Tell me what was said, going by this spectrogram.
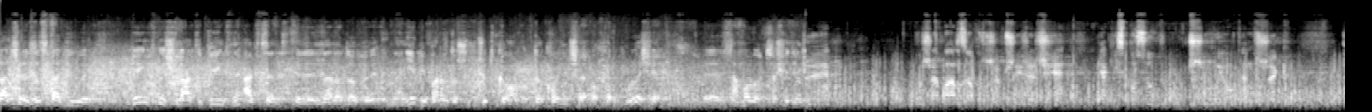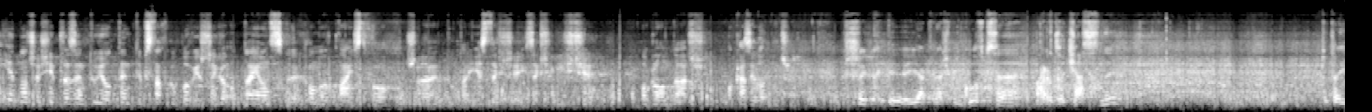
Smugacze zostawiły piękny ślad i piękny akcent e, narodowy na niebie. Bardzo szybciutko dokończę o Herkulesie. E, Samolot co 70. Proszę bardzo, proszę przyjrzeć się, w jaki sposób utrzymują ten szyk i jednocześnie prezentują ten typ statku powietrznego, oddając e, honor Państwu, że tutaj jesteście i zechcieliście oglądać okazy lotnicze. Szyk jak na śmigłowce, bardzo ciasny. Tutaj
